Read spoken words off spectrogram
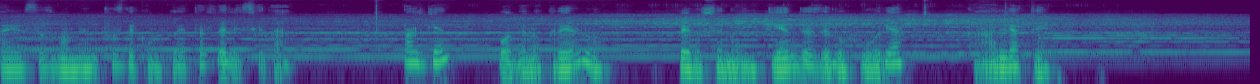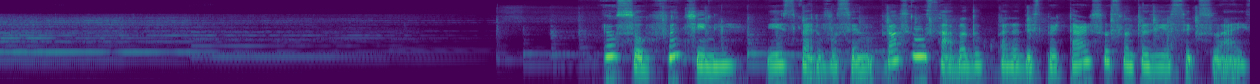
a esos momentos de completa felicidad. Alguien puede no creerlo, pero si no entiendes de lujuria, cállate. Eu sou Fantine e espero você no próximo sábado para despertar suas fantasias sexuais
